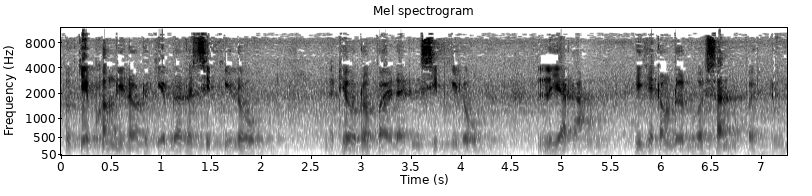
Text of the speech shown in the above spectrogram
เราเก็บครั้งนี้เราจะเก็บได้ละสิบกิโลเที่ยวต่อไปได้ถึงสิบกิโลระยะทางที่จะต้องเดินมันก็สั้นไปเรื่อย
